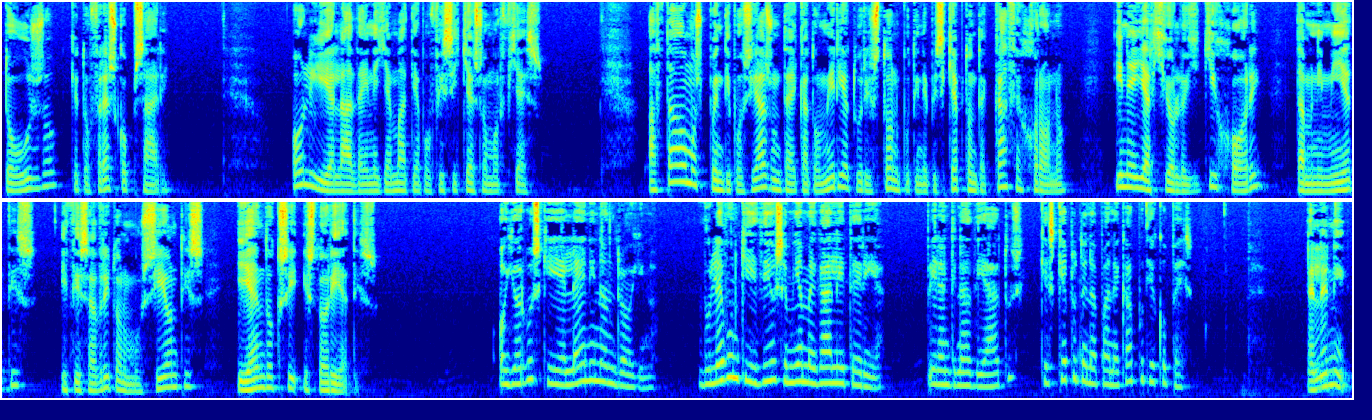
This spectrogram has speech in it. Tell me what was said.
το ούζο και το φρέσκο ψάρι. Όλη η Ελλάδα είναι γεμάτη από φυσικές ομορφιές. Αυτά όμως που εντυπωσιάζουν τα εκατομμύρια τουριστών που την επισκέπτονται κάθε χρόνο είναι οι αρχαιολογικοί χώροι, τα μνημεία της, η θησαυρή των μουσείων της, η ένδοξη ιστορία της. Ο Γιώργος και η Ελένη είναι αντρόγυνο. Δουλεύουν και οι δύο σε μια μεγάλη εταιρεία. Πήραν την άδειά τους και σκέπτονται να πάνε κάπου διακοπές. Ελένη,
